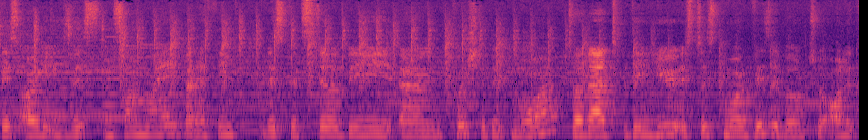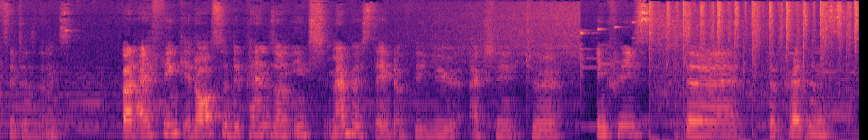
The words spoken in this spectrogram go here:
this already exists in some way, but I think this could still be um, pushed a bit more so that the EU is just more visible to all its citizens. But I think it also depends on each member state of the EU actually to increase the, the presence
